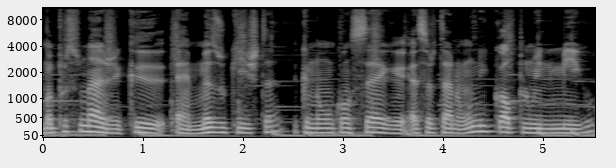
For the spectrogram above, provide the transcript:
uma personagem que é masoquista, que não consegue acertar um único golpe no inimigo,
